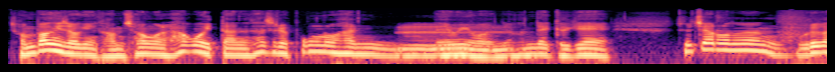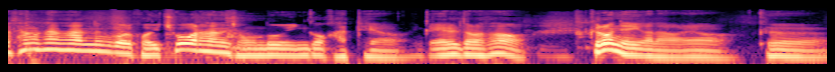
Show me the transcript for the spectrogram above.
전방위적인 감청을 하고 있다는 사실을 폭로한 음. 내용이거든요. 근데 그게 실제로는 우리가 상상하는 걸 거의 초월하는 정도인 것 같아요. 그러니까 예를 들어서 그런 얘기가 나와요. 그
